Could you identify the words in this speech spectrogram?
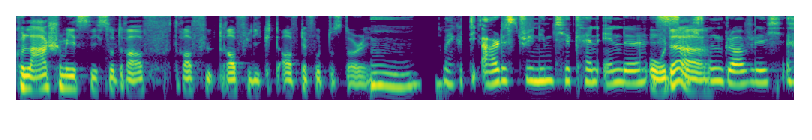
collagemäßig so drauf, drauf, drauf liegt auf der Fotostory. Mhm. Mein Gott, die Artistry nimmt hier kein Ende. Oder? Ist echt unglaublich.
